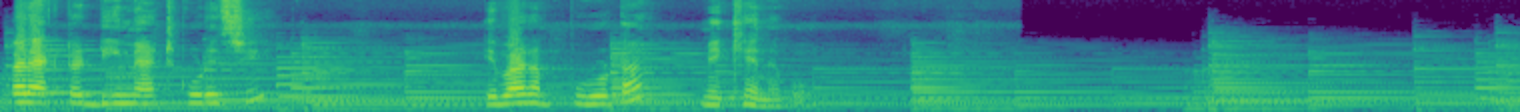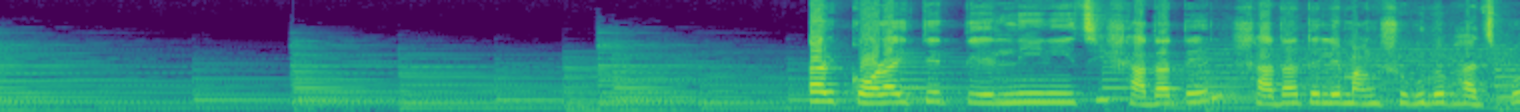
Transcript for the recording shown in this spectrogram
এবার একটা ডিম অ্যাড করেছি। এবার পুরোটা মেখে নেব। আর কড়াইতে তেল নিয়ে নিয়েছি, সাদা তেল। সাদা তেলে মাংসগুলো ভাজবো।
